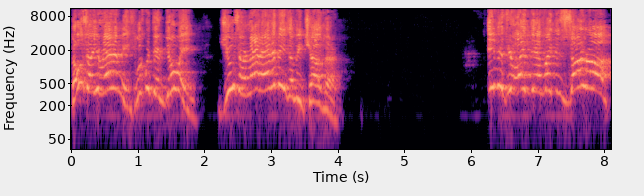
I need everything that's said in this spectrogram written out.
Those are your enemies. Look what they're doing. Jews are not enemies of each other. Even if you're like there like the Zara,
